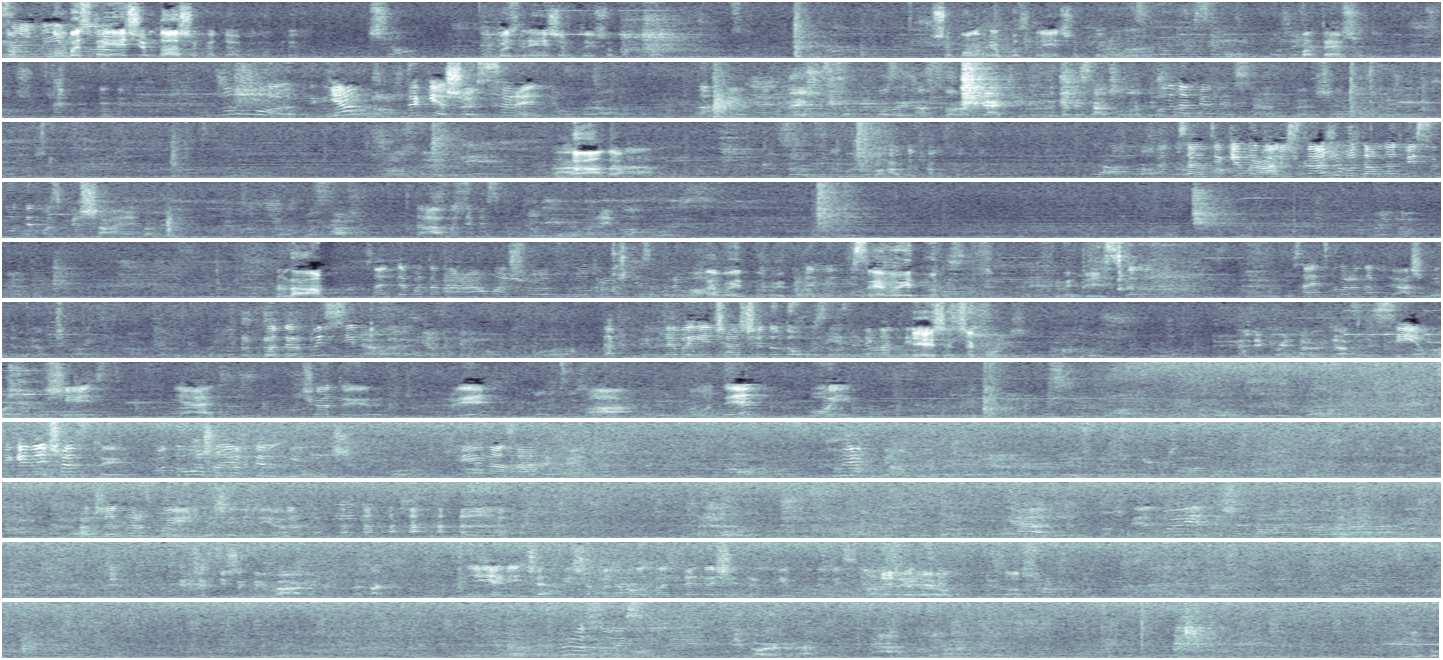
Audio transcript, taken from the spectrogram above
Ну, Сань, ну мені быстрее, було- чем Даша хотя бы, ну блин. Що? Ну быстрее, чем ты, чтобы он греб. Чтобы он греб быстрее, чем ты. Ну, по темпу. Ну, я таке щось середнє обирала на гривні. У неї щось хвилина 45, хвилина 50 була десь. Були на 50 перший раз. другий Да. Так. Це дуже багато часу. це. Сань, тільки ми тобі скажемо, там на 2 секунди поспішає. Так, ми тобі скажемо. Да. Сань, тебе така рама, що ну трошки закриває. Да видно, видно. Все видно. Не бійся. Сань, скоро пляж підемо, Льовчик такий. Потерпи сім хвилин. Так, ти, у тебе є час ще додому з'їздити котельні. 10 секунд. Сім, шість, п'ять, чотири, три, два, один. Поїхали. Тільки не части, потужно, як ти любиш. І назад тихенько. Ну, як я. А вже зараз повільніше, ніж я. Я він повільніше за мною повинен. Ти частіше крівлаві, не так. Ні, він частіше. У мене було 25 тисяч грибків, подивись. Руку. Красуйся. Дідою ж, так? У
